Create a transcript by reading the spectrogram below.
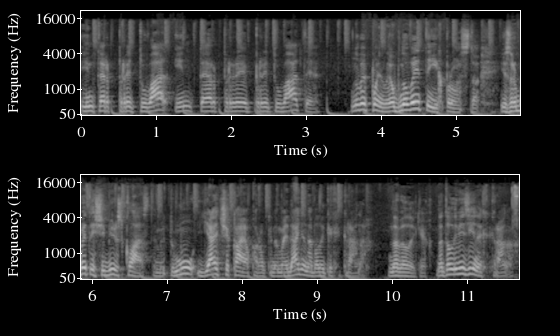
інтерпретувати, інтерпретувати. Ну, ви поняли, обновити їх просто і зробити ще більш класними. Тому я чекаю караоке на Майдані на великих екранах. На великих, на телевізійних екранах.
